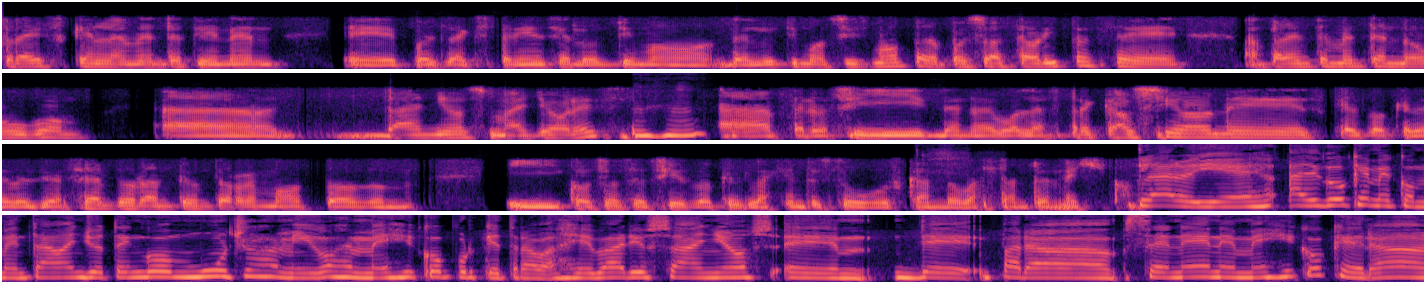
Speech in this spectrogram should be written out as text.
fresca en la mente tienen eh, pues la experiencia del último del último sismo, pero pues hasta ahorita se aparentemente no hubo Uh, daños mayores, uh, pero sí, de nuevo, las precauciones, qué es lo que debes de hacer durante un terremoto, donde, y cosas así es lo que la gente estuvo buscando bastante en México. Claro, y es algo que me comentaban. Yo tengo muchos amigos en México porque trabajé varios años eh, de para CNN México, que era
